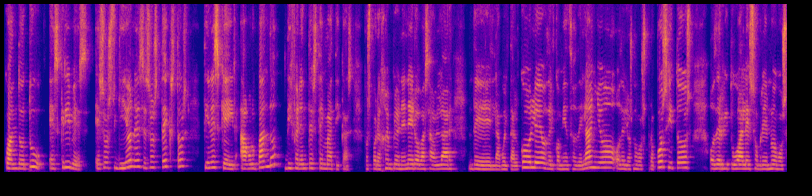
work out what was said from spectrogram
cuando tú escribes esos guiones, esos textos, tienes que ir agrupando diferentes temáticas. Pues, por ejemplo, en enero vas a hablar de la vuelta al cole o del comienzo del año o de los nuevos propósitos o de rituales sobre nuevos,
